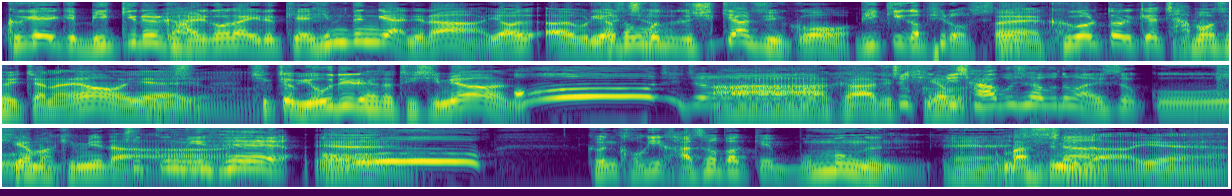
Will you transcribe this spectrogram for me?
그게 이렇게 미끼를 갈거나 이렇게 힘든 게 아니라 여, 어, 우리 여성분들도 쉽게 할 수 있고. 미끼가 필요 없어요. 예, 그걸 또 이렇게 잡아서 있잖아요. 예. 그렇죠. 직접 요리를 해서 드시면 오, 진짜. 아, 그거 아주 쭈꾸미 기가- 샤브샤브도 맛있었고. 기가 막힙니다. 쭈꾸미 회. 예. 오, 그건 거기 가서밖에 못 먹는. 예, 맞습니다. 예.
